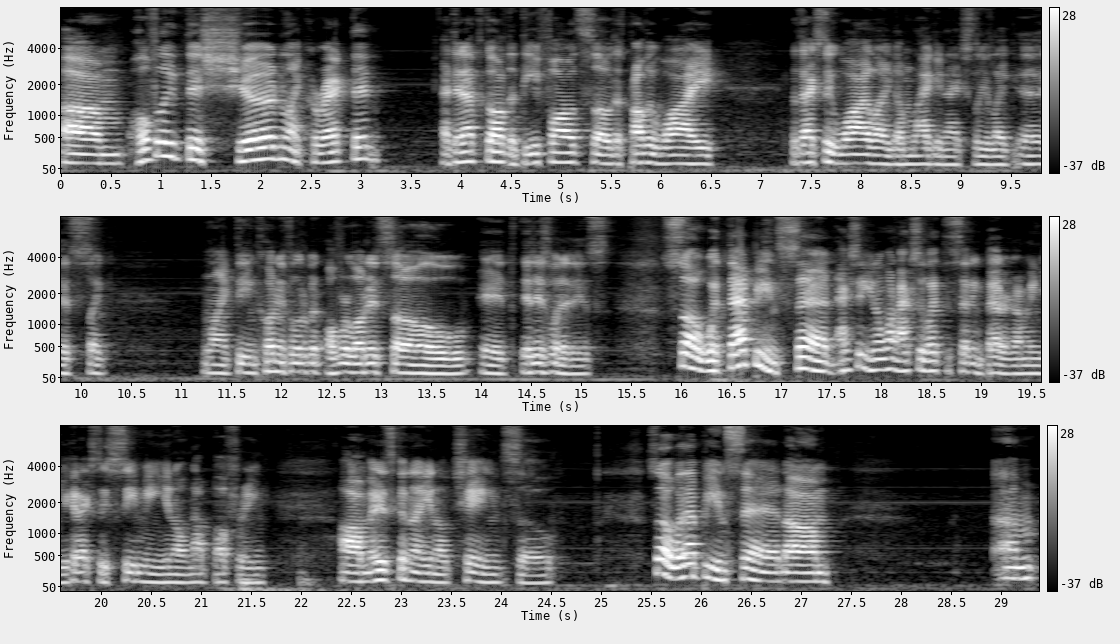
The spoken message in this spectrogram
um, hopefully this should like correct it. I did have to go off the default, so that's probably why that's actually why like I'm lagging. Actually, like it's like like the encoding is a little bit overloaded, so it it is what it is. So with that being said, actually, you know what? I actually like the setting better. I mean, you can actually see me, you know, not buffering. Um, it is gonna, you know, change. So, so with that being said, um, um,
